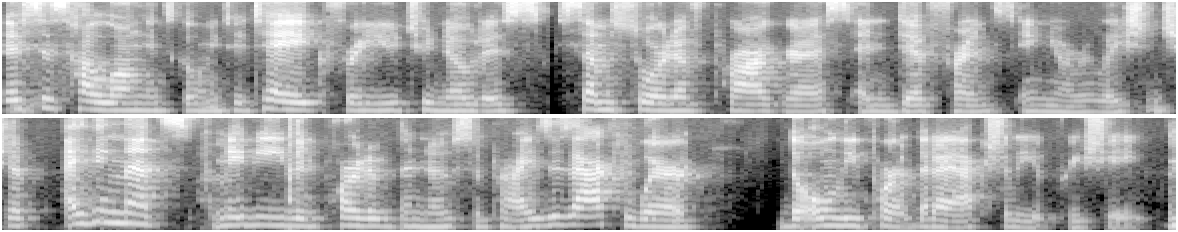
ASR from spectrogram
this is how long it's going to take for you to notice some sort of progress and difference in your relationship. I think that's maybe even part of the No Surprises Act, where the only part that I actually appreciate.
